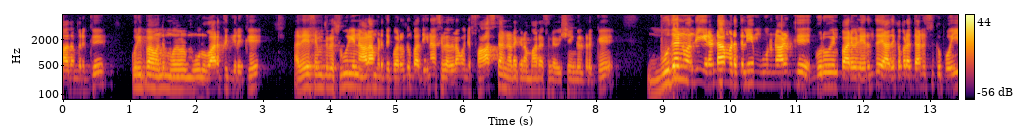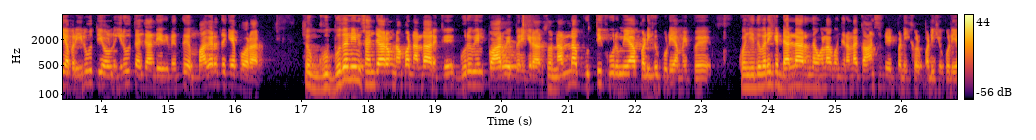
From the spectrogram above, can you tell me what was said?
மாதம் இருக்குது குறிப்பாக வந்து முதல் மூணு வாரத்துக்கு இருக்குது அதே சமயத்தில் சூரியன் நாலாம் இடத்துக்கு வர்றதும் பார்த்தீங்கன்னா சில இதெல்லாம் கொஞ்சம் ஃபாஸ்ட்டாக நடக்கிற மாதிரி சில விஷயங்கள் இருக்குது புதன் வந்து இரண்டாம் இடத்துலயே மூணு நாளுக்கு குருவின் பார்வையில இருந்து அதுக்கப்புறம் தனுசுக்கு போய் அப்புறம் இருபத்தி ஒன்று இருபத்தஞ்சாம் தேதியிலேருந்து மகரத்துக்கே போறார். ஸோ புதனின் சஞ்சாரம் ரொம்ப நல்லா இருக்கு. குருவின் பார்வை பெறுகிறார். ஸோ நல்ல புத்தி கூர்மையா படிக்கக்கூடிய அமைப்பு. கொஞ்சம் இது வரைக்கும் டல்லாக இருந்தவங்களாம் கொஞ்சம் நல்லா கான்சென்ட்ரேட் பண்ணி படிக்கக்கூடிய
